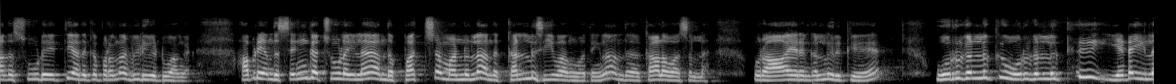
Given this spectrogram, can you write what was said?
அதை சூடேற்றி அதுக்கப்புறம் தான் வீடு கட்டுவாங்க. அப்படி அந்த செங்கச்சூளையில் அந்த பச்சை மண்ணில் அந்த கல் செய்வாங்க பார்த்தீங்களா அந்த காலவாசலில். ஒரு ஆயிரம் கல் இருக்குது ஒரு கல்லுக்கு ஒரு கல்லுக்கு இடையில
